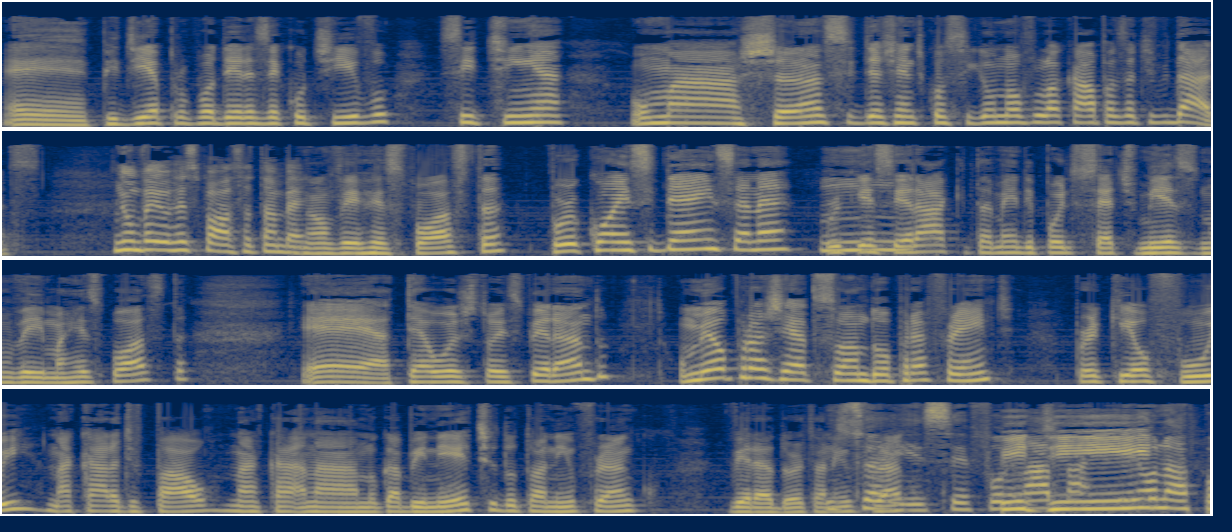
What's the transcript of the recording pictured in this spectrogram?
é, pedia para o Poder Executivo se tinha uma chance de a gente conseguir um novo local para as atividades. Não veio resposta também. Não veio resposta, por coincidência, né? Porque será que também depois de sete meses não veio uma resposta? É, até hoje estou esperando. O meu projeto só andou para frente porque eu fui na cara de pau, na, na- no gabinete do Toninho Franco, vereador Toninho Isso aí, Franco. você foi lá, pedi porta.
